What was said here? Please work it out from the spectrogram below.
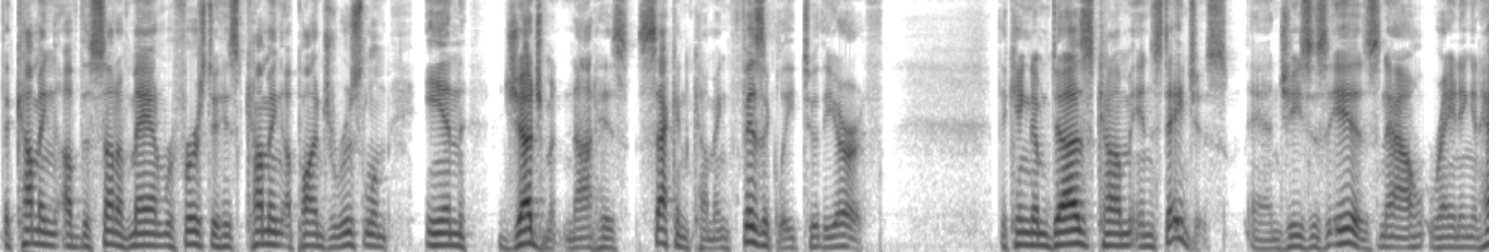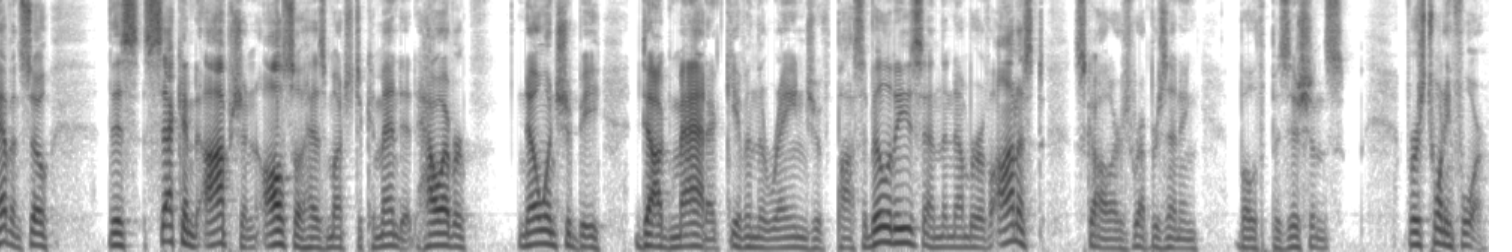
the coming of the Son of Man refers to his coming upon Jerusalem in judgment, not his second coming physically to the earth. The kingdom does come in stages, and Jesus is now reigning in heaven. So this second option also has much to commend it. However, no one should be dogmatic given the range of possibilities and the number of honest scholars representing both positions. Verse 24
